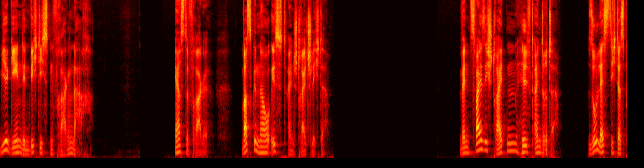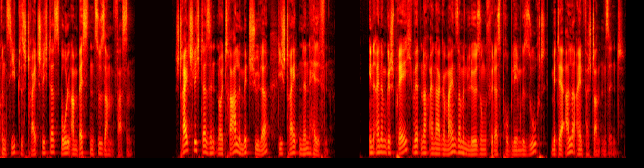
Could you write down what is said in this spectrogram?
Wir gehen den wichtigsten Fragen nach. Erste Frage. Was genau ist ein Streitschlichter? Wenn zwei sich streiten, hilft ein Dritter. So lässt sich das Prinzip des Streitschlichters wohl am besten zusammenfassen. Streitschlichter sind neutrale Mitschüler, die Streitenden helfen. In einem Gespräch wird nach einer gemeinsamen Lösung für das Problem gesucht, mit der alle einverstanden sind.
